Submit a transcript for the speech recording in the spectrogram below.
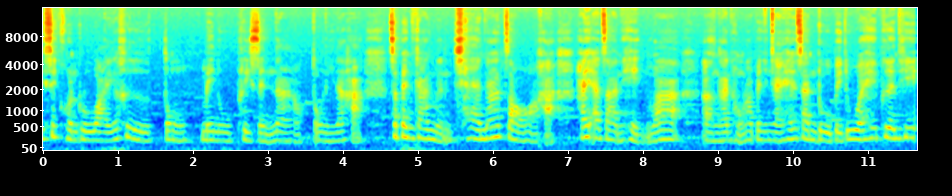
นิสิตควรรู้ไว้ก็คือตรงเมนู Present Now ตรงนี้นะคะ จะเป็นการเหมือนแชร์หน้าจอค่ะ ให้อาจารย์เห็นว่างานของเราเป็นยังไงให้อาจารย์ดูไปด้วย ให้เพื่อนที่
